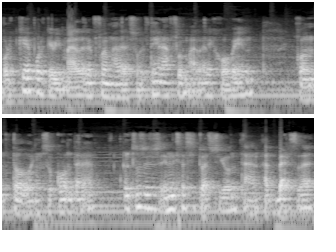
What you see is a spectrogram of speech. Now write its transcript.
¿Por qué? Porque mi madre fue madre soltera, fue madre joven, con todo en su contra. Entonces, en esa situación tan adversa,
